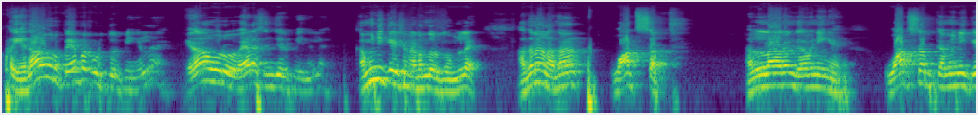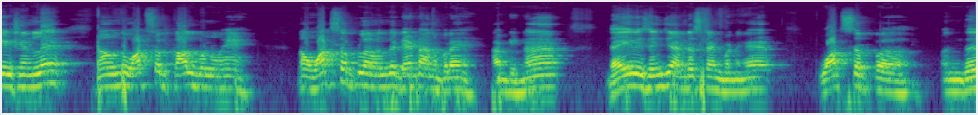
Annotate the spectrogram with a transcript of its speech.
அப்ப ஏதாவது ஒரு பேப்பர் கொடுத்துருப்பீங்கல்ல? ஏதாவது ஒரு வேலை செஞ்சிருப்பீங்கல்ல? கம்யூனிகேஷன் நடந்திருக்கும்ல. அதனால தான் வாட்ஸ்அப். எல்லாரும் கவனிங்க. வாட்ஸ்அப் கம்யூனிகேஷன்ல நான் வந்து வாட்ஸ்அப் கால் பண்ணுவேன். நான் வாட்ஸ்அப்பில் வந்து டேட்டா அனுப்புகிறேன் அப்படின்னா தயவு செஞ்சு அண்டர்ஸ்டாண்ட் பண்ணுங்க. வாட்ஸ்அப் வந்து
